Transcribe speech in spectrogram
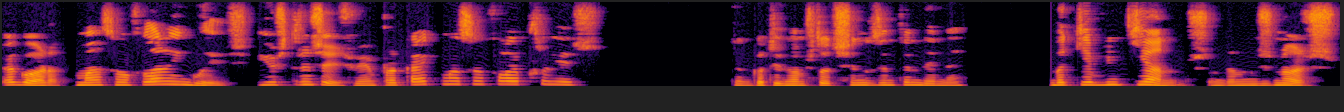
agora começam a falar inglês e os estrangeiros vêm para cá e começam a falar português. Portanto, continuamos todos sem nos entender, não é? Daqui a 20 anos andamos nós,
